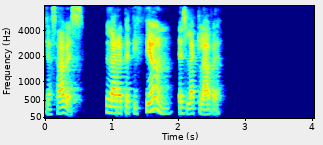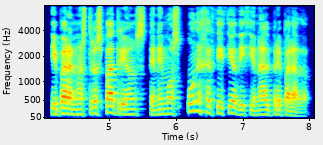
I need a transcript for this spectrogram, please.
ya sabes, la repetición es la clave. Y para nuestros Patreons tenemos un ejercicio adicional preparado.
